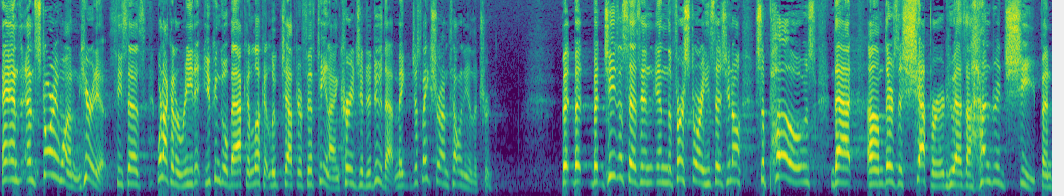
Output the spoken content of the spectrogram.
And, and story one, here it is. He says, We're not going to read it. You can go back and look at Luke chapter 15. I encourage you to do that. Make, just make sure I'm telling you the truth. But, but, but Jesus says in, in the first story, he says, you know, suppose that um, there's a shepherd who has a hundred sheep, and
